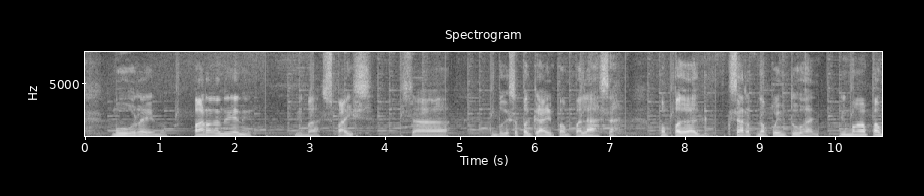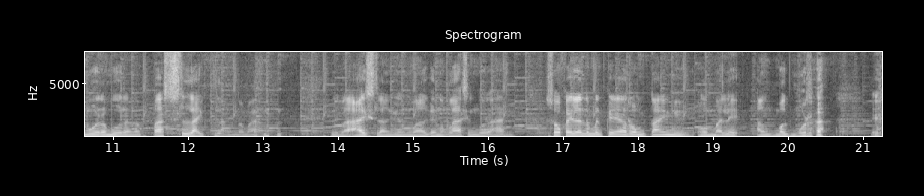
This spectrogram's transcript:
mura eh, no? Parang ano yan eh, di ba? Spice sa, kumbaga sa pagkain, pampalasa pampagsarap ng kwentuhan. Yung mga pamura-mura na pa slight lang naman. Di ba? Ayos lang yung mga ganong klaseng murahan. So, kailan naman kaya wrong timing o mali ang magmura? Eh,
